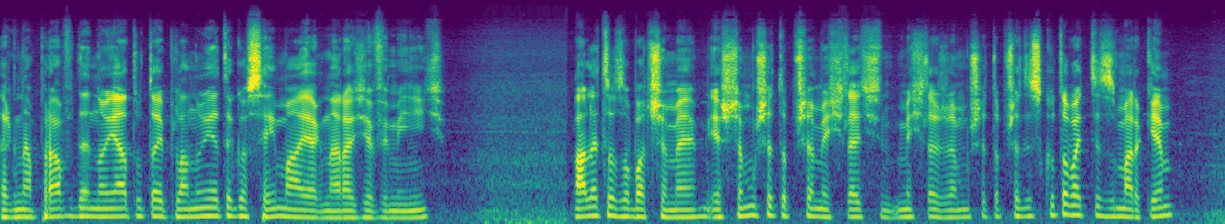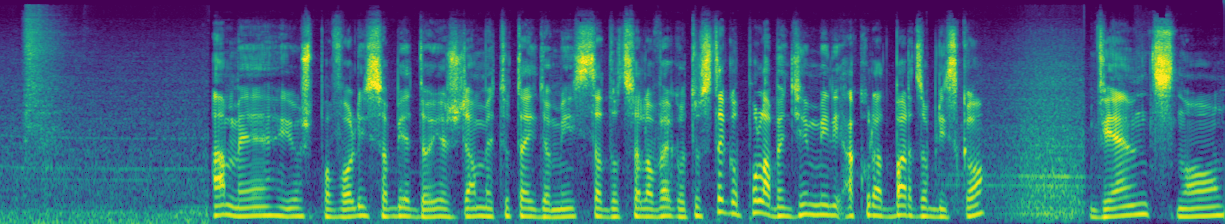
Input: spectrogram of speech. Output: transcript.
tak naprawdę no ja tutaj planuję tego Sejma jak na razie wymienić. Ale to zobaczymy. Jeszcze muszę to przemyśleć. Myślę, że muszę to przedyskutować też z Markiem. A my już powoli sobie dojeżdżamy tutaj do miejsca docelowego. Tu z tego pola będziemy mieli akurat bardzo blisko. Więc no...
